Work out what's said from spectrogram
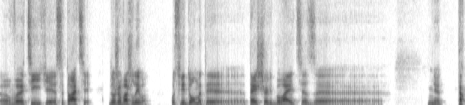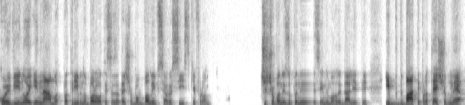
е, в цій е, ситуації дуже важливо усвідомити те, що відбувається з такою війною, і нам от потрібно боротися за те, щоб обвалився російський фронт. Чи щоб вони зупинилися і не могли далі йти, і дбати про те, щоб не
